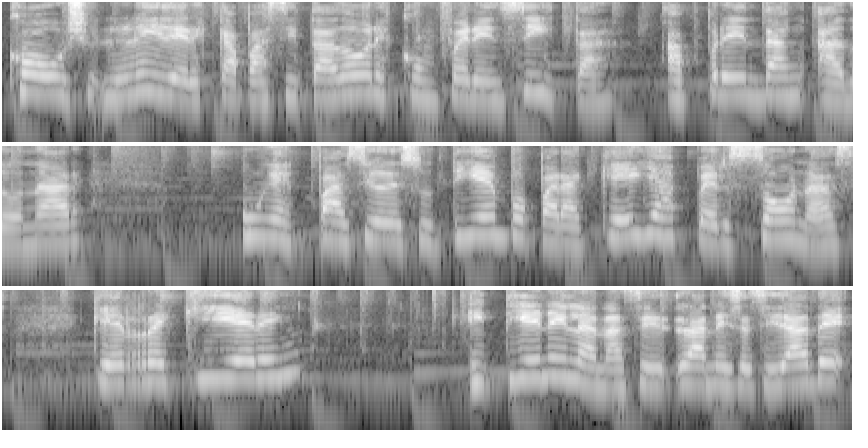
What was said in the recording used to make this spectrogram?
coach, líderes, capacitadores, conferencistas, aprendan a donar un espacio de su tiempo para aquellas personas que requieren y tienen la, necesidad de,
